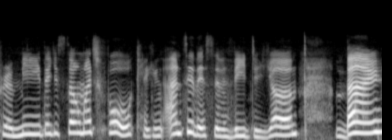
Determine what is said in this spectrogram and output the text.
from me. Thank you so much for clicking onto this video. Bye.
